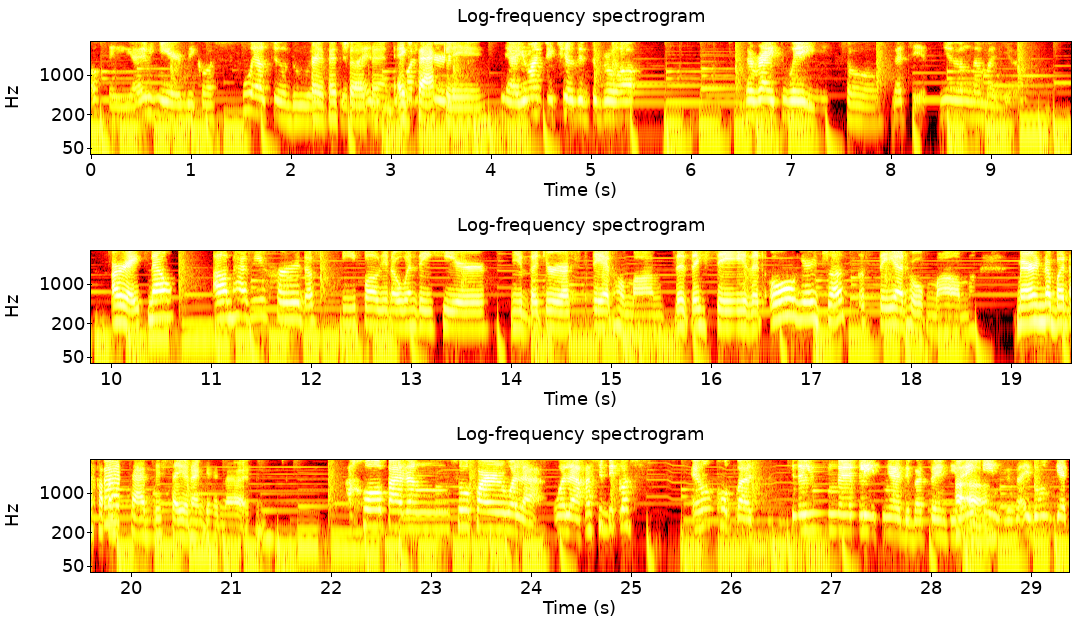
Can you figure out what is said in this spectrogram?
okay, I'm here because who else will do it? For the children. Exactly. Your, yeah, you want your children to grow up the right way. So, that's it. Yun lang naman yun. All right. Now, um, have you heard of people, you know, when they hear you, that you're a stay-at-home mom, that they say that, oh, you're just a stay-at-home mom. Meron na ba nakapagsabi sa'yo ng gano'n? Ako, parang, so far, wala. Wala. Kasi because, ewan ko ba, dahil late nga, di ba, 2019, Uh-oh. because I don't get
